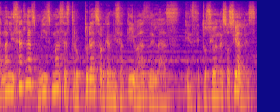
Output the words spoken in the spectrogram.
analizar las mismas estructuras organizativas de las instituciones sociales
